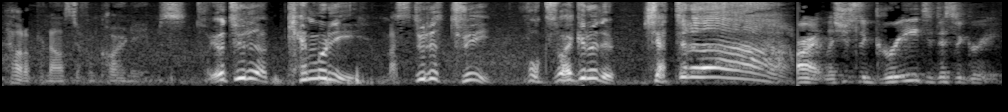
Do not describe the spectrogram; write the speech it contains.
How to pronounce different car names. Toyota Camry, Mazda 3, Volkswagen, Jetta! Alright, let's just agree to disagree.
